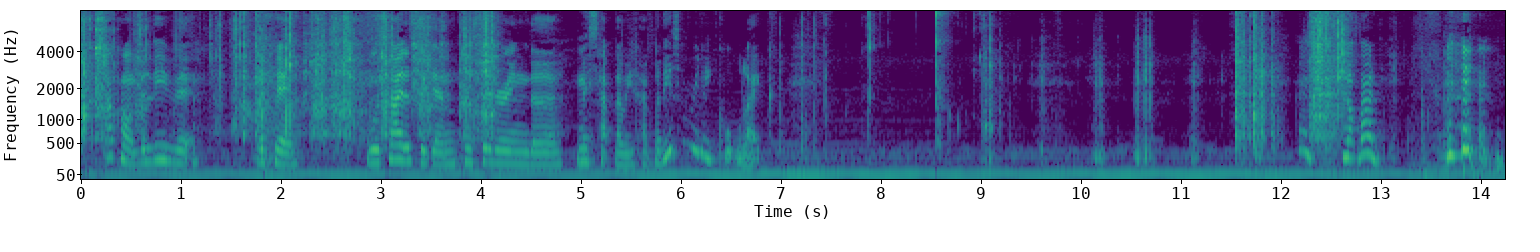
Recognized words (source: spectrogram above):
I can't believe it. Okay, we'll try this again considering the mishap that we've had but these are really cool like hmm, not bad.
